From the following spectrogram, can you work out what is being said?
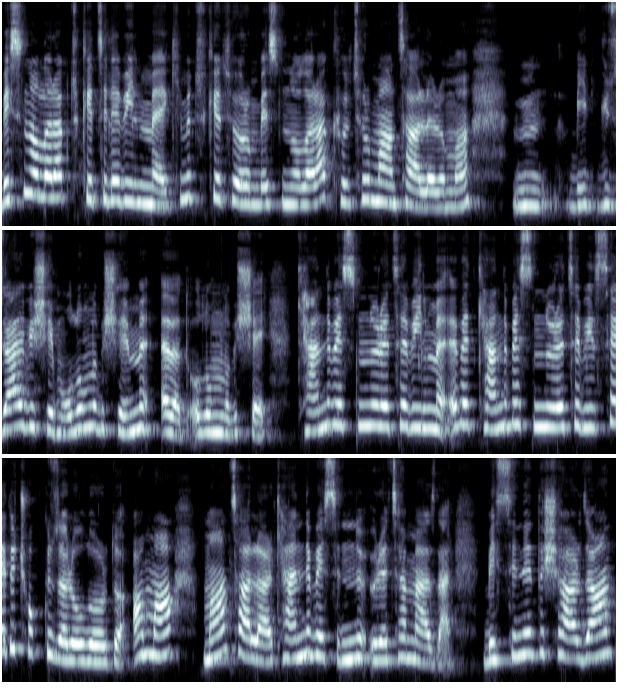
Besin olarak tüketilebilme. Kimi tüketiyorum besin olarak? Kültür mantarlarımı. Hmm, Bir, güzel bir şey mi? Olumlu bir şey mi? Evet olumlu bir şey. Kendi besinini üretebilme. Evet kendi besinini üretebilseydi çok güzel olurdu. Ama mantarlar kendi besinini üretemezler. Besini dışarıdan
